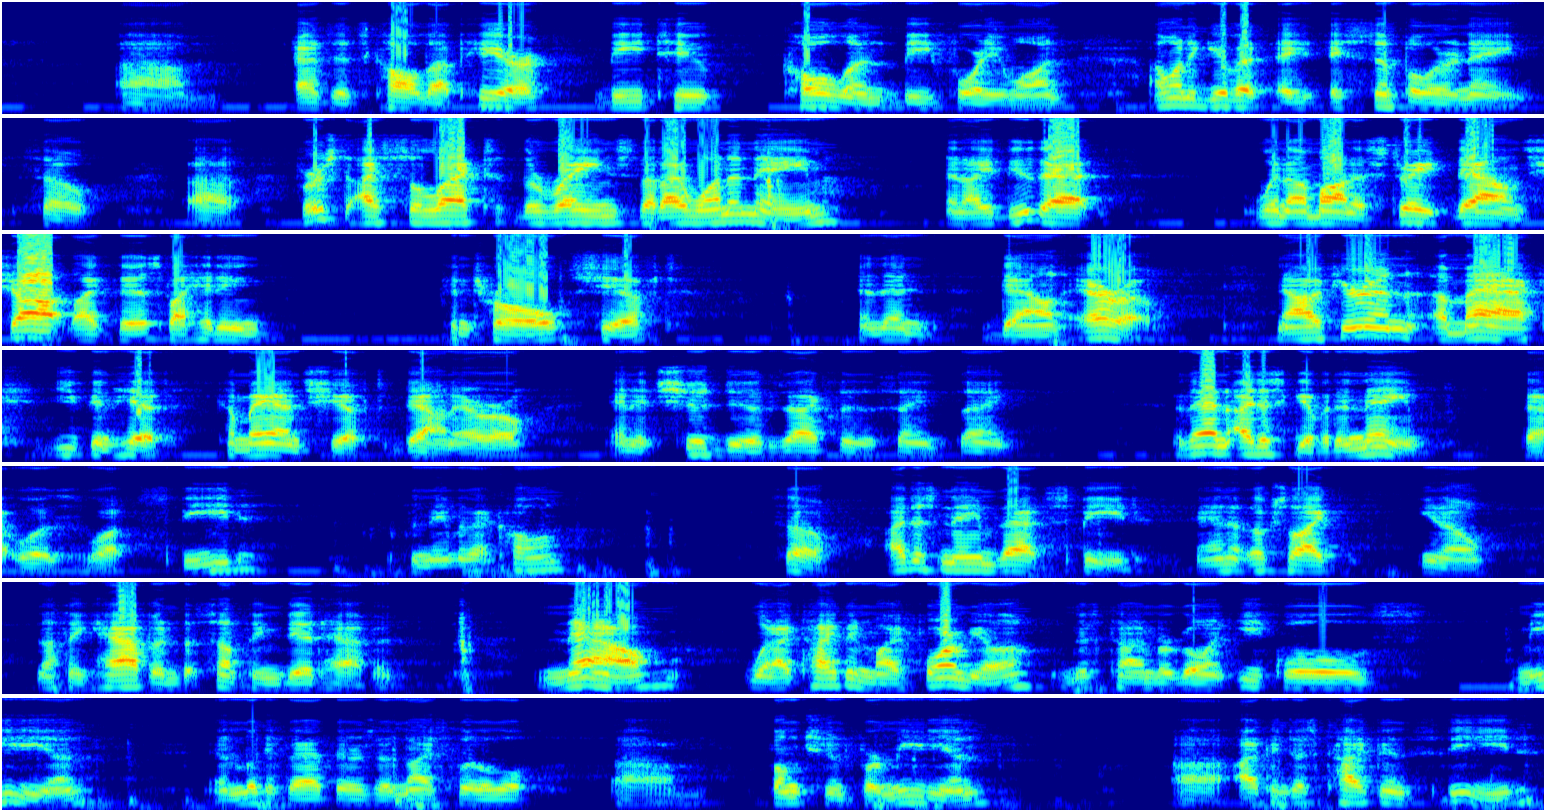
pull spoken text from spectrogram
um, as it's called up here, B2 colon B41, I want to give it a, a simpler name. So uh, first I select the range that I want to name, and I do that when I'm on a straight down shot like this by hitting Control Shift and then down arrow. Now if you're in a Mac, you can hit Command Shift down arrow and it should do exactly the same thing. And then I just give it a name. That was what? Speed? What's the name of that column? So I just named that speed. And it looks like, you know, nothing happened, but something did happen. Now, when I type in my formula, this time we're going equals median, and look at that, there's a nice little um, function for median uh, I can just type in speed,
